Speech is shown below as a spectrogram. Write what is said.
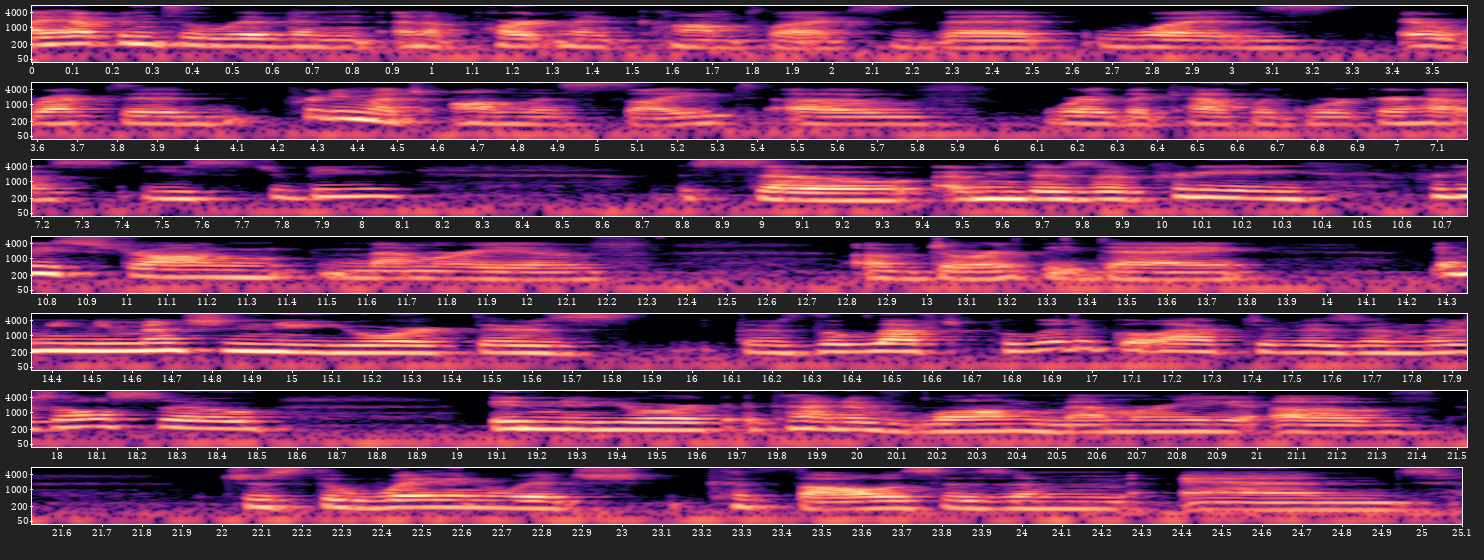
I happen to live in an apartment complex that was erected pretty much on the site of where the Catholic Worker House used to be. So, I mean, there's a pretty pretty strong memory of of Dorothy Day. I mean, you mentioned New York. There's there's the left political activism. There's also in New York a kind of long memory of just the way in which Catholicism and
